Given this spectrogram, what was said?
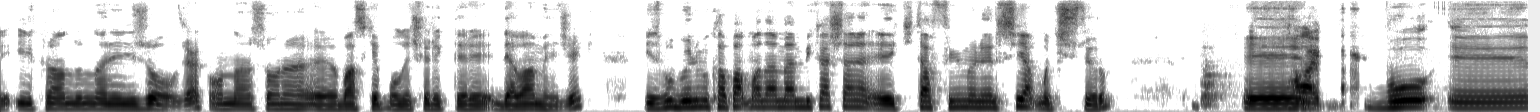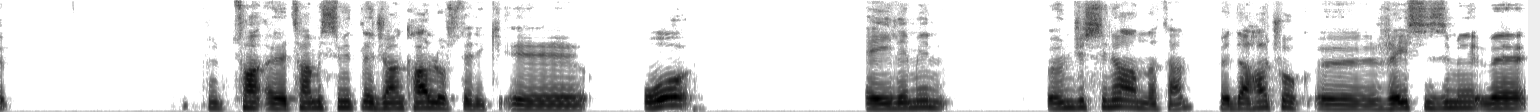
ilk roundunun analizi olacak. Ondan sonra e, basketbol içerikleri devam edecek. Biz bu bölümü kapatmadan ben birkaç tane e, kitap film önerisi yapmak istiyorum. E, bu e, bu ta, e, Tommy Smith ile John Carlos dedik. E, o eylemin öncesini anlatan ve daha çok e, racismi ve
